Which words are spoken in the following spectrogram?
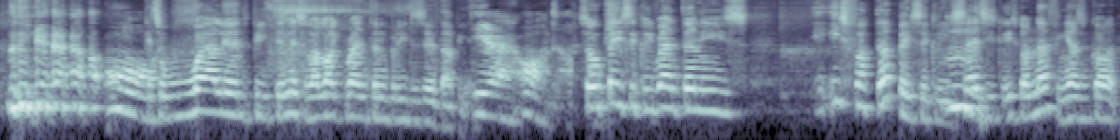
yeah. Oh. Gets a well earned beating. Listen, I like Renton, but he deserved that beating. yeah. Oh. So basically, Renton, he's he's fucked up. Basically, he says he's, he's got nothing. He hasn't got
